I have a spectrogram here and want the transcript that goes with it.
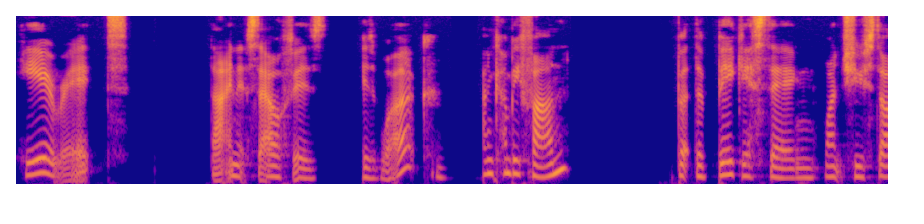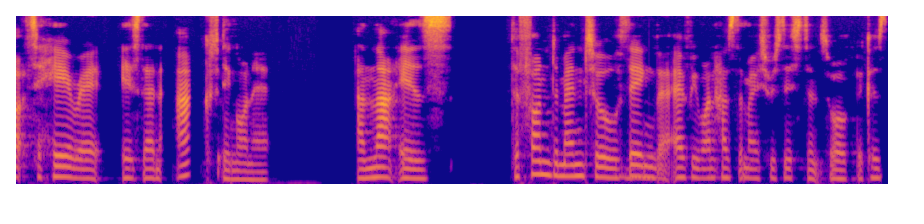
hear it that in itself is is work mm. and can be fun. But the biggest thing once you start to hear it is then acting on it. And that is the fundamental thing mm. that everyone has the most resistance of because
